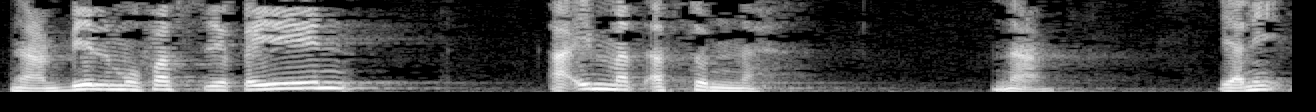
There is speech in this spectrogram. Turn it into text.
Nah, bil mufassiqin a'immat as-sunnah. Nah, yakni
